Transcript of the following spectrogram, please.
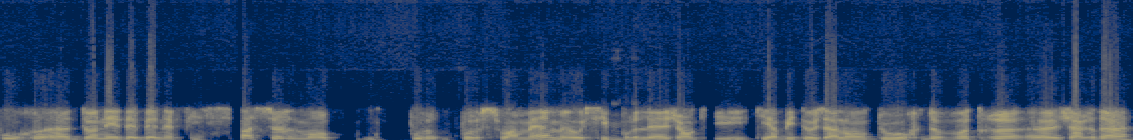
pour euh, donner des bénéfices, pas seulement pour, pour soi-même, mais aussi pour Mhm. les gens qui, qui habitent aux alentours de votre jardin.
